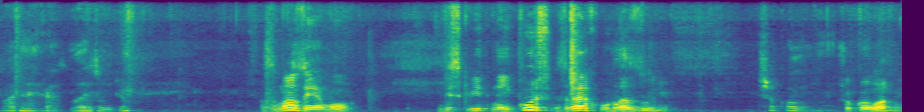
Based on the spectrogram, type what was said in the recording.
Гарний глазурю. Змазуємо бісквітний корж зверху глазур'ю. Шоколадний. Шоколадний.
